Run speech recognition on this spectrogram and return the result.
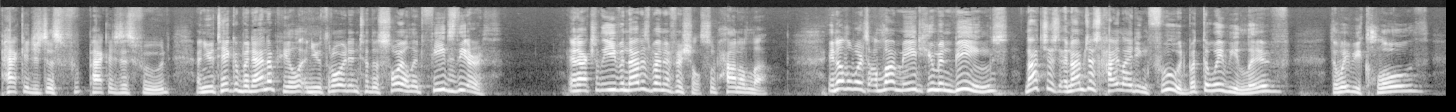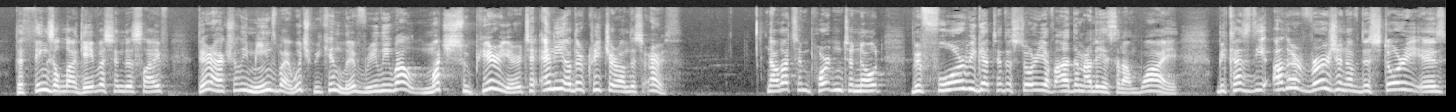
packages this, packages this food and you take a banana peel and you throw it into the soil, it feeds the earth. And actually, even that is beneficial, subhanAllah. In other words, Allah made human beings, not just, and I'm just highlighting food, but the way we live, the way we clothe, the things Allah gave us in this life, they're actually means by which we can live really well, much superior to any other creature on this earth. Now that's important to note before we get to the story of Adam alayhi salam. Why? Because the other version of this story is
